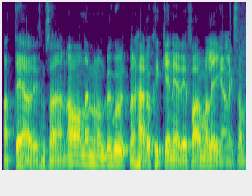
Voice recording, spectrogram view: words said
Att det är liksom så här, ja nej men om du går ut med det här då skickar jag ner dig i farmarligan liksom.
